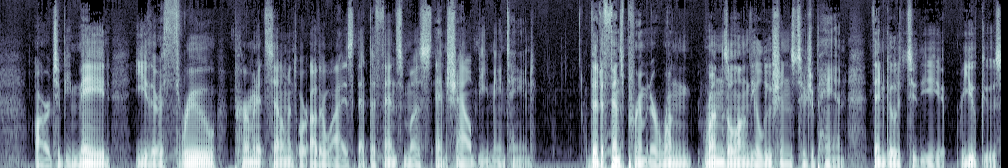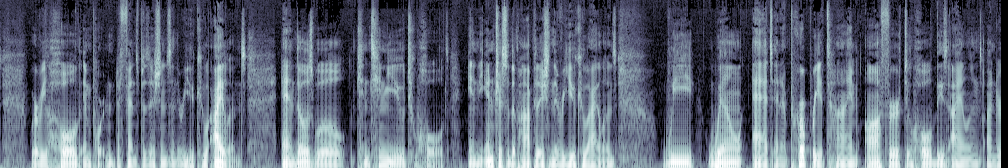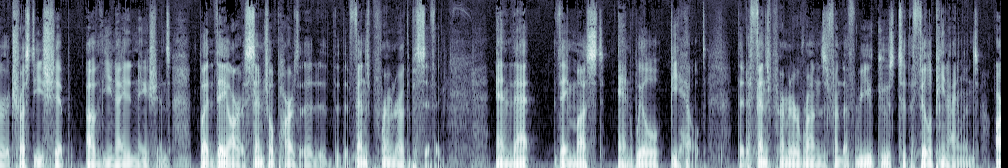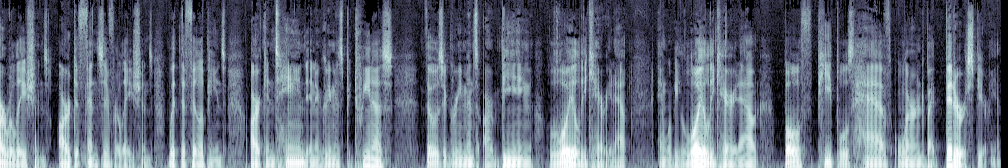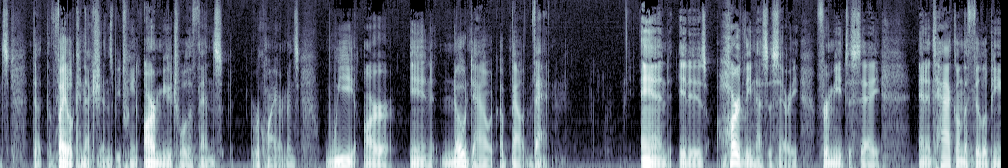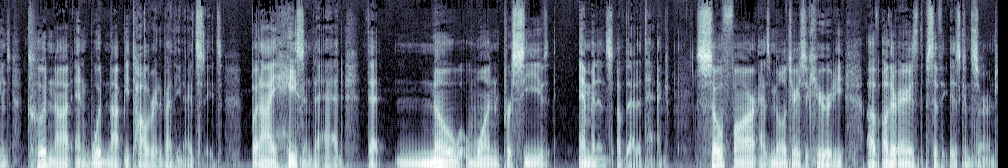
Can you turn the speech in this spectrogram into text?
are to be made either through permanent settlement or otherwise that defense must and shall be maintained. The defense perimeter run, runs along the Aleutians to Japan, then goes to the Ryukyus, where we hold important defense positions in the Ryukyu Islands. And those will continue to hold. In the interest of the population of the Ryukyu Islands, we will, at an appropriate time, offer to hold these islands under a trusteeship of the United Nations, but they are essential parts of the defense perimeter of the Pacific, and that they must and will be held. The defense perimeter runs from the Ryukyus to the Philippine Islands. Our relations, our defensive relations with the Philippines, are contained in agreements between us. Those agreements are being loyally carried out and will be loyally carried out. Both peoples have learned by bitter experience that the vital connections between our mutual defense requirements, we are in no doubt about that. And it is hardly necessary for me to say an attack on the Philippines could not and would not be tolerated by the United States. But I hasten to add that no one perceives imminence of that attack, so far as military security of other areas of the Pacific is concerned.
